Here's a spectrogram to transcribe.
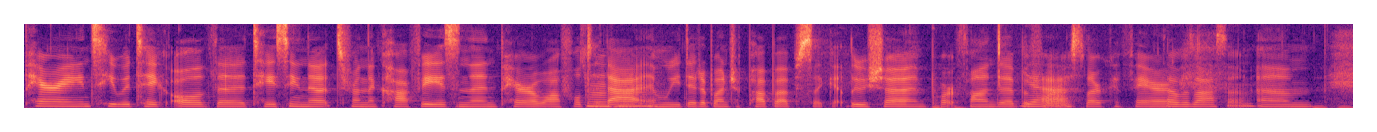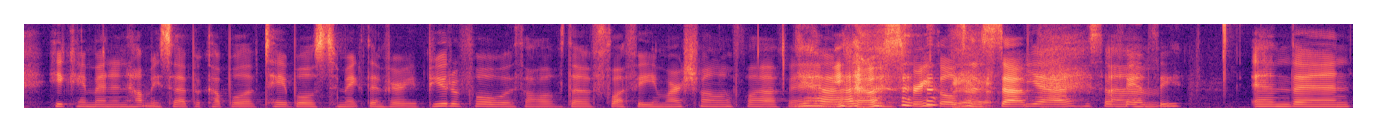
pairings. He would take all of the tasting notes from the coffees and then pair a waffle to that. And we did a bunch of pop ups like at Lucia and Port Fonda before Yeah. it was Lark Affair. that was awesome. Um, He came in and helped me set up a couple of tables to make them very beautiful with all of the fluffy marshmallow fluff and Yeah. you know sprinkles and stuff. yeah, he's so um, fancy. And then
